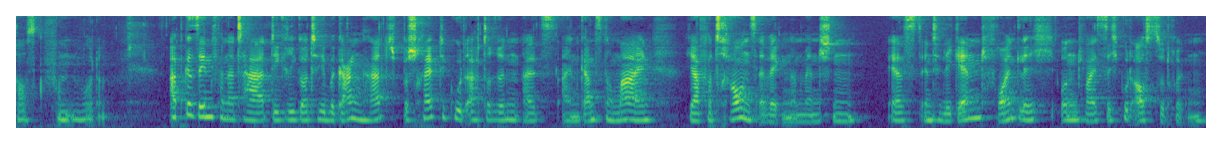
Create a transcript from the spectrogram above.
rausgefunden wurde. Abgesehen von der Tat, die Grigor T. begangen hat, beschreibt die Gutachterin als einen ganz normalen, ja vertrauenserweckenden Menschen. Er ist intelligent, freundlich und weiß sich gut auszudrücken.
